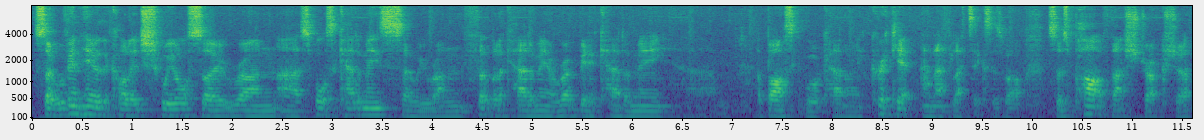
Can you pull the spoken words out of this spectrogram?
So within here at the college we also run uh, sports academies, so we run football academy, a rugby academy, a basketball academy, cricket and athletics as well. So as part of that structure,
